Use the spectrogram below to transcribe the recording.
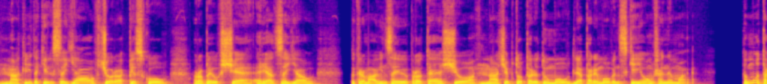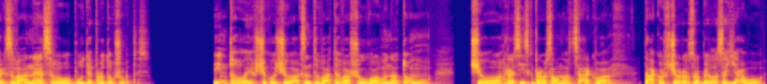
на тлі таких заяв вчора Пісков робив ще ряд заяв. Зокрема, він заявив про те, що, начебто, передумов для перемовин з Києвом вже немає. Тому так зване СВО буде продовжуватись. Крім того, якщо хочу акцентувати вашу увагу на тому, що Російська православна церква також вчора зробила заяву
